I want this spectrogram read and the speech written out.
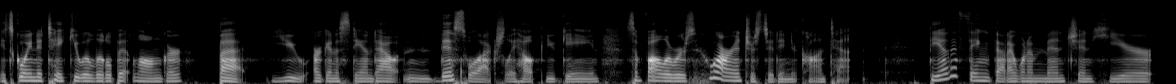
it's going to take you a little bit longer, but you are going to stand out, and this will actually help you gain some followers who are interested in your content. The other thing that I want to mention here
